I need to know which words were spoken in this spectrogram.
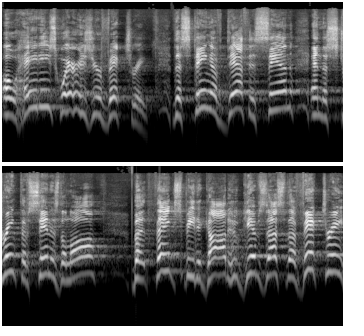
O Hades, where is your victory? The sting of death is sin, and the strength of sin is the law. But thanks be to God who gives us the victory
